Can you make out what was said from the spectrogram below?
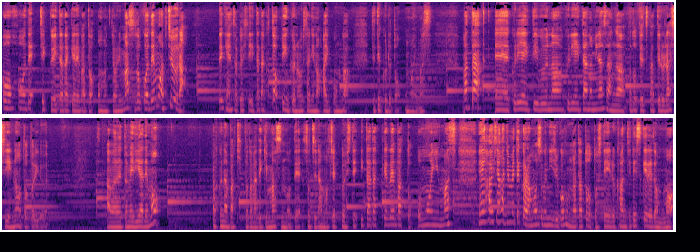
方法でチェックいただければと思っております。どこでもチューラで検索していただくとピンクのうさぎのアイコンが出てくると思います。また、えークリエイティブなクリエイターの皆さんがこぞって使ってるらしいノートというあえーとメディアでもバックナンバー聞くことができますのでそちらもチェックしていただければと思います、えー配信始めてからもうすぐ25分が経とうとしている感じですけれども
